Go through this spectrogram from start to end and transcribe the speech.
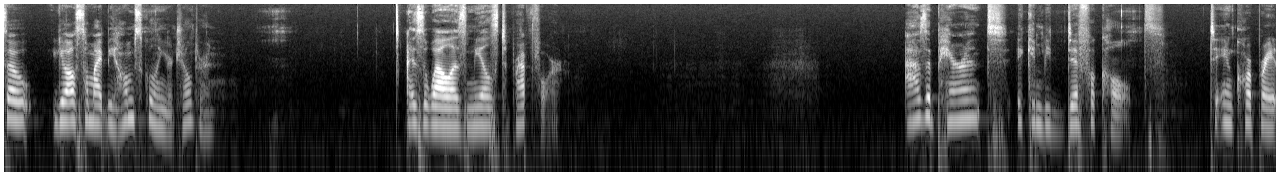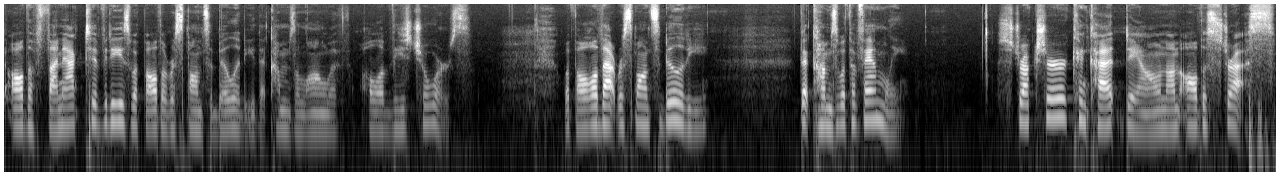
So, you also might be homeschooling your children, as well as meals to prep for. As a parent, it can be difficult to incorporate all the fun activities with all the responsibility that comes along with all of these chores with all that responsibility that comes with a family. Structure can cut down on all the stress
